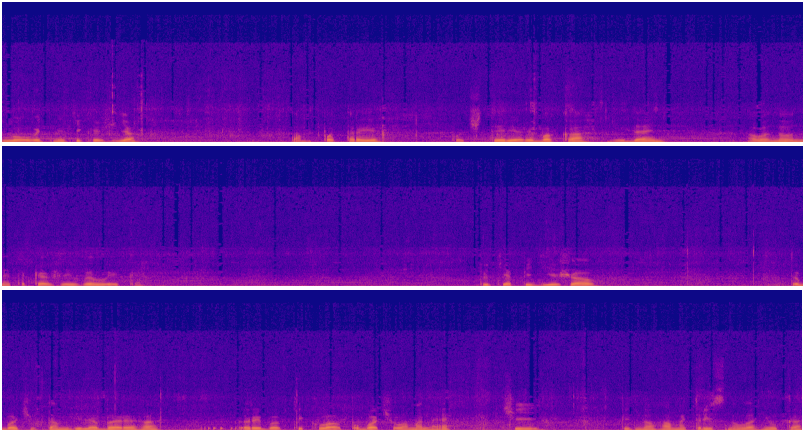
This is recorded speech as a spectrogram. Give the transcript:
ловить, не тільки ж я. Там по три, по чотири рибака в день, а воно не таке вже й велике. Тут я під'їжджав, то бачив там біля берега риба втекла, побачила мене, чи під ногами тріснула гілка.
